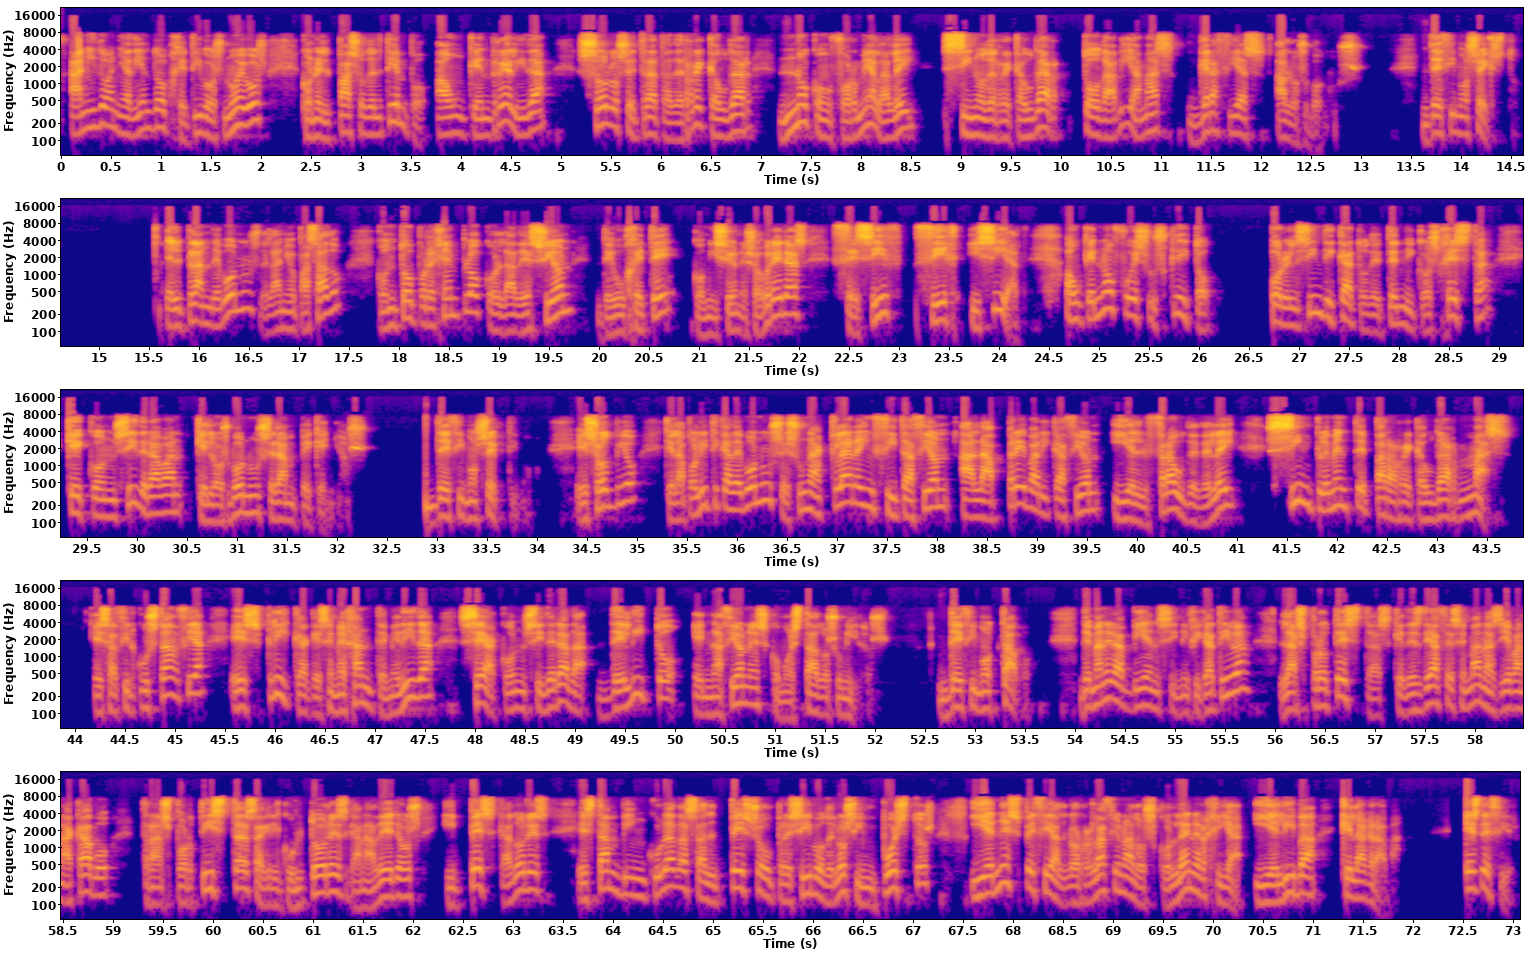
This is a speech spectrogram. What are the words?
han ido añadiendo objetivos nuevos con el paso del tiempo, aunque en realidad solo se trata de recaudar no conforme a la ley, sino de recaudar todavía más gracias a los bonus. Décimo sexto. El plan de bonus del año pasado contó, por ejemplo, con la adhesión de UGT, Comisiones Obreras, CESIF, CIG y SIAT, aunque no fue suscrito por el sindicato de técnicos Gesta, que consideraban que los bonus eran pequeños. Décimo séptimo. Es obvio que la política de bonus es una clara incitación a la prevaricación y el fraude de ley simplemente para recaudar más. Esa circunstancia explica que semejante medida sea considerada delito en naciones como Estados Unidos. Décimo octavo. De manera bien significativa, las protestas que desde hace semanas llevan a cabo transportistas, agricultores, ganaderos y pescadores están vinculadas al peso opresivo de los impuestos y en especial los relacionados con la energía y el IVA que la grava. Es decir,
